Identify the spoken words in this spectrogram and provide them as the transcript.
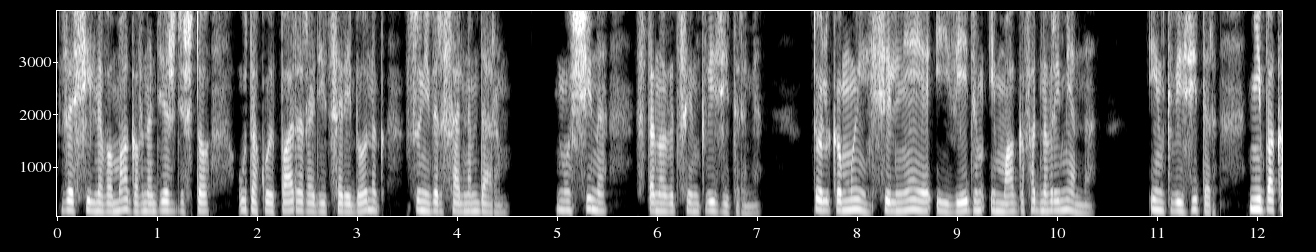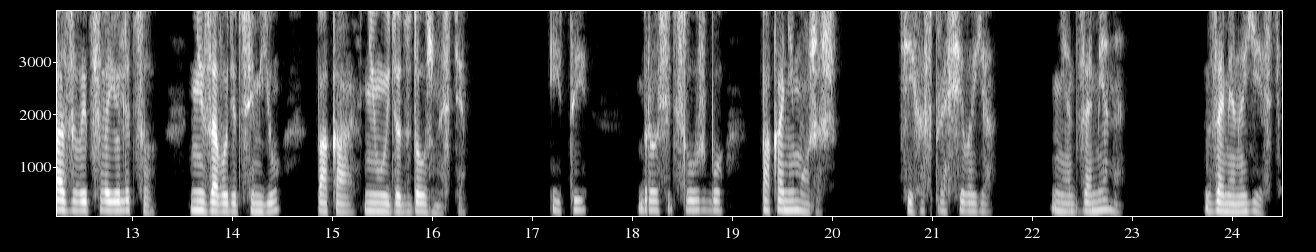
за сильного мага в надежде, что у такой пары родится ребенок с универсальным даром. Мужчины становятся инквизиторами. Только мы сильнее и ведьм, и магов одновременно. Инквизитор не показывает свое лицо, не заводит семью, пока не уйдет с должности. «И ты бросить службу пока не можешь?» — тихо спросила я. «Нет замены?» Замена есть,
